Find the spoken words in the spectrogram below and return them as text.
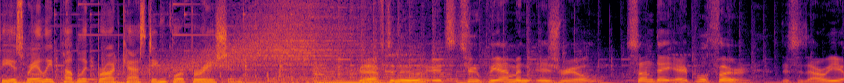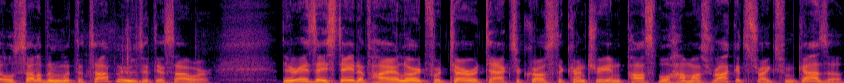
the Israeli Public Broadcasting Corporation. Good afternoon. It's 2 p.m. in Israel, Sunday, April 3rd. This is Aryeh O'Sullivan with the top news at this hour. There is a state of high alert for terror attacks across the country and possible Hamas rocket strikes from Gaza,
